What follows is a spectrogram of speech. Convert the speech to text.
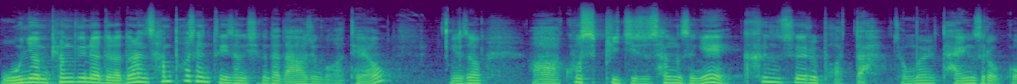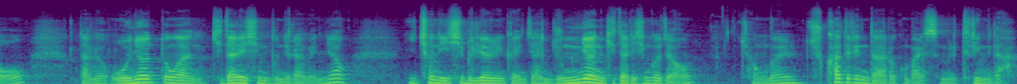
5년 평균 하더라도 한 3% 이상씩은 다 나와준 것 같아요. 그래서 아 코스피 지수 상승에 큰 수혜를 보았다. 정말 다행스럽고 그다음에 5년 동안 기다리신 분이라면요. 2021년이니까 이제 한 6년 기다리신 거죠. 정말 축하드린다라고 말씀을 드립니다.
